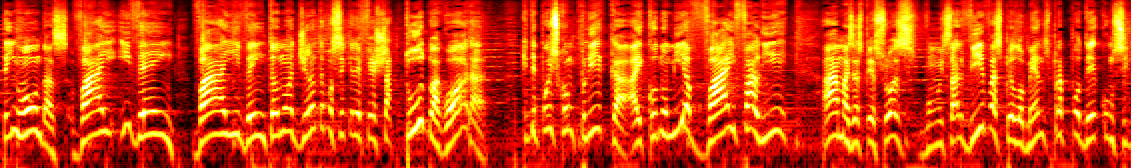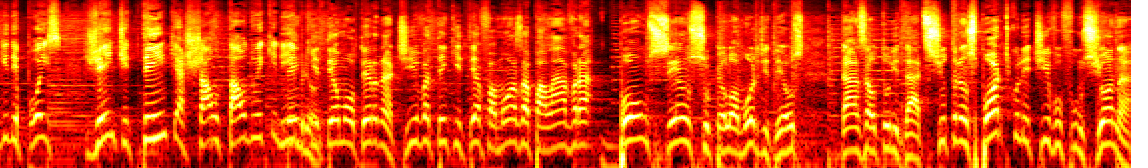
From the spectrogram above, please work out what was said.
tem ondas, vai e vem, vai e vem. Então não adianta você querer fechar tudo agora, que depois complica. A economia vai falir. Ah, mas as pessoas vão estar vivas pelo menos para poder conseguir depois. Gente, tem que achar o tal do Tem equilíbrio. que ter uma alternativa, tem que ter a famosa palavra bom senso, pelo amor de Deus, das autoridades. Se o transporte coletivo funciona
